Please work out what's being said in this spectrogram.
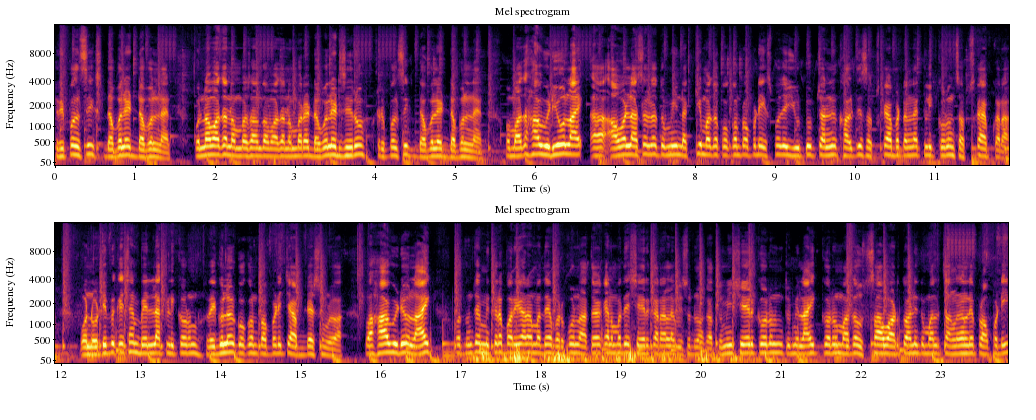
triple six double eight double nine पुन्हा माझा नंबर सांगतो. माझा नंबर आहे double eight zero triple six double eight double nine व माझा हा व्हिडिओ लाईक आवडला असेल तर तुम्ही नक्की माझा Konkan property expose YouTube channel खालती सबस्क्राईब बटनला क्लिक करून सबस्क्राईब करा. व नोटिफिकेशन बेलला क्लिक करून रेग्युलर कोकण प्रॉपर्टीचे अपडेट्स मिळवा. व हा व्हिडिओ लाईक व तुमच्या मित्रपरिवारामध्ये भरपूर नातेवाईकांमध्ये शेअर करायला विसरू नका. तुम्ही शेअर करून तुम्ही लाईक करून माझा उत्साह वाढतो आणि तुम्हाला चांगला चांगले प्रॉपर्टी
